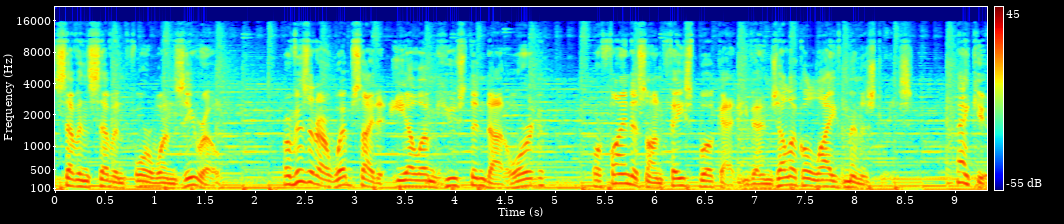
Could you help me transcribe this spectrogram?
77410, or visit our website at elmhouston.org or find us on Facebook at Evangelical Life Ministries. Thank you.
